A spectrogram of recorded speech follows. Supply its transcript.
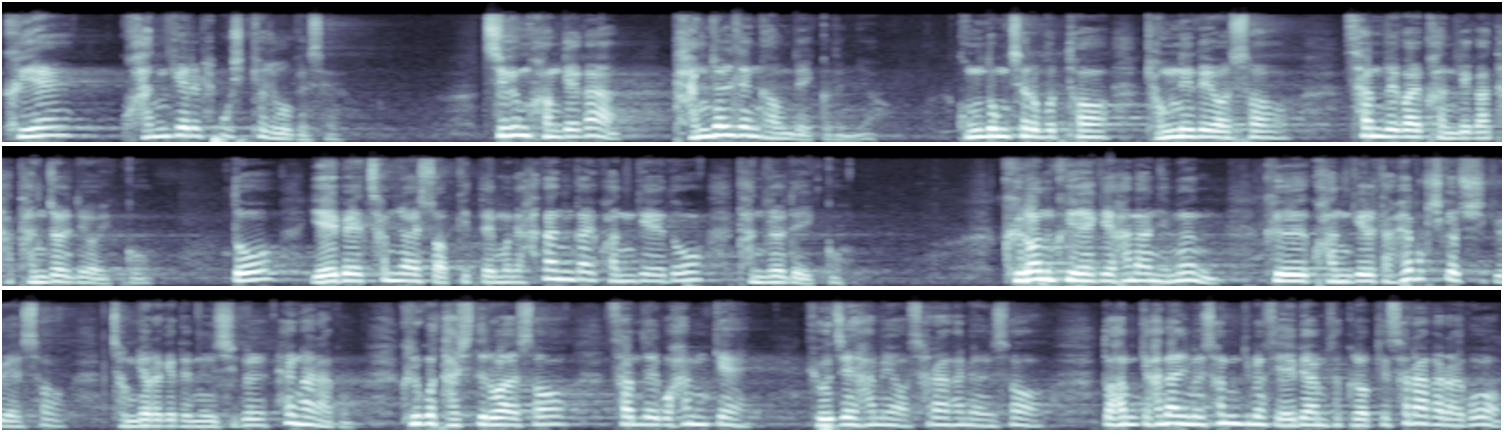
그의 관계를 회복시켜 주고 계세요. 지금 관계가 단절된 가운데 있거든요. 공동체로부터 격리되어서 사람들과의 관계가 다 단절되어 있고 또 예배에 참여할 수 없기 때문에 하나님과의 관계에도 단절되어 있고 그런 그에게 하나님은 그 관계를 다 회복시켜 주시기 위해서 정결하게 되는 의식을 행하라고 그리고 다시 들어와서 사람들과 함께 교제하며 사랑하면서 또 함께 하나님을 섬기면서 예배하면서 그렇게 살아가라고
